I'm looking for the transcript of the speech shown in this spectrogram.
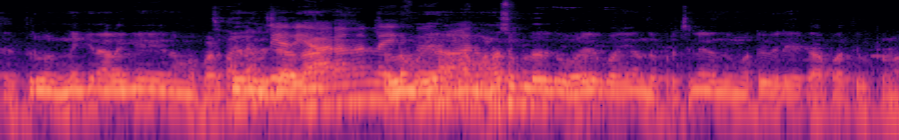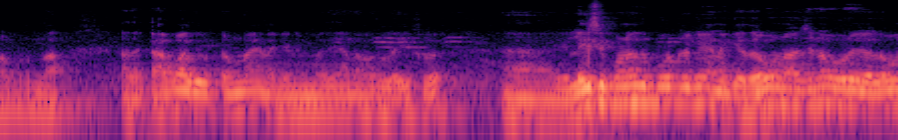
செத்துருவோம். இன்னைக்கு நாளைக்கு நம்ம படுத்து எழுந்திரிச்சாதான் சொல்ல முடியும். ஆனால் மனசுக்குள்ளே இருக்க ஒரே பையன் அந்த பிரச்சனையிலேருந்து மட்டும் வெளியே காப்பாற்றி விட்டுறணும் அப்படின்னு தான் அதை காப்பாற்றி விட்டோம்னா எனக்கு நிம்மதியான ஒரு லைஃபு எல்ஐசி பண்ணது போட்டிருக்கேன். எனக்கு ஏதோ ஒன்று ஆச்சுன்னா ஒரு அளவு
